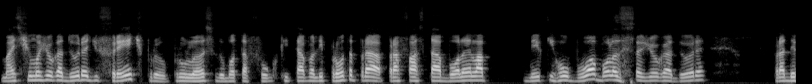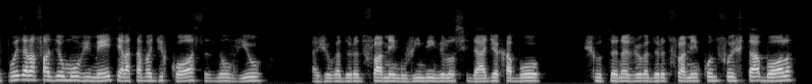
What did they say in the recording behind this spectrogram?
mas tinha uma jogadora de frente pro, pro lance do Botafogo que estava ali pronta para afastar a bola. Ela meio que roubou a bola dessa jogadora para depois ela fazer o movimento, ela estava de costas, não viu a jogadora do Flamengo vindo em velocidade e acabou chutando a jogadora do Flamengo quando foi chutar a bola.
